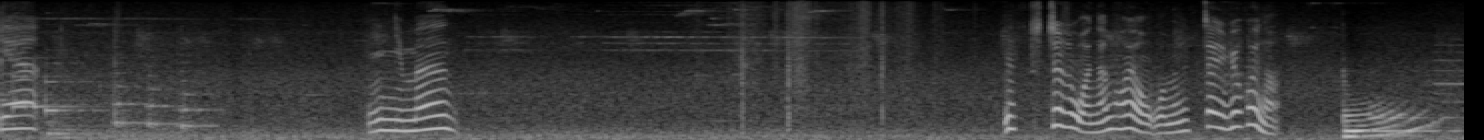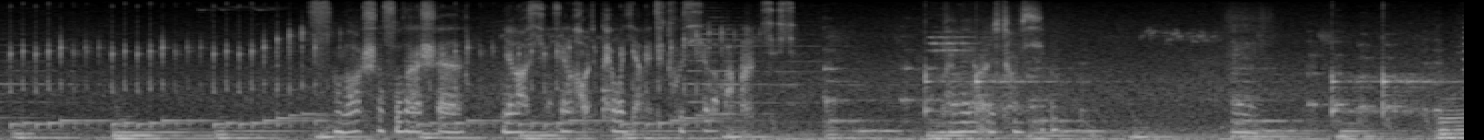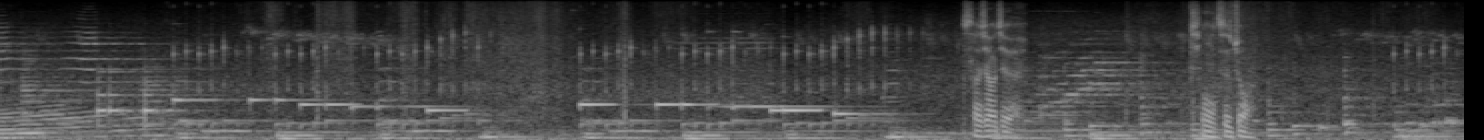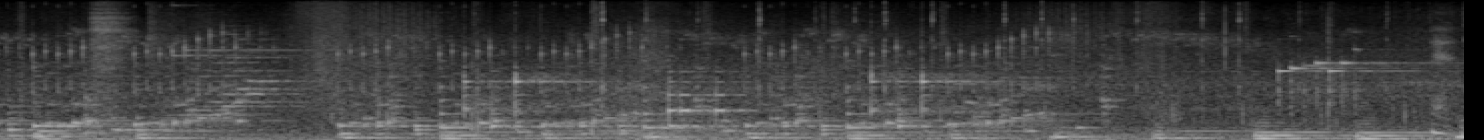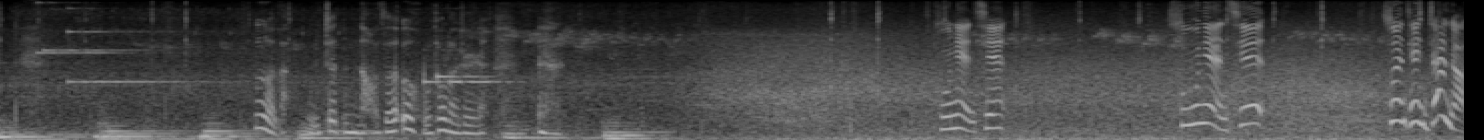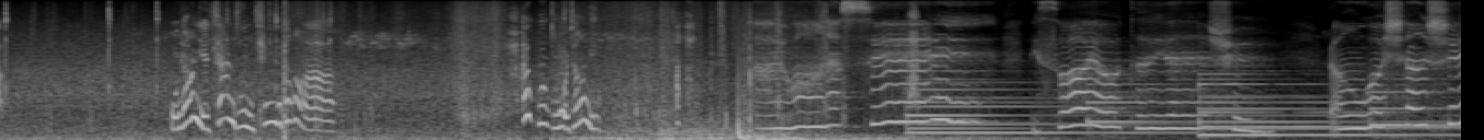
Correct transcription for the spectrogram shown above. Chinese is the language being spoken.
天，你们，嗯，这是我男朋友，我们在约会呢。苏老师，苏大神，你老行行好，就陪我演了这出戏了吧？啊，谢谢。我还没演完这场戏三小姐，请你自重。饿了，这脑子饿糊涂了，这人。苏念亲，苏念亲，苏念亲，你站着！我让你站住，你听不到啊！哎，我我让你。I wanna see 你所有的也许，让我相信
